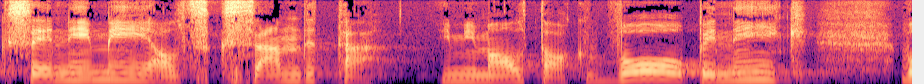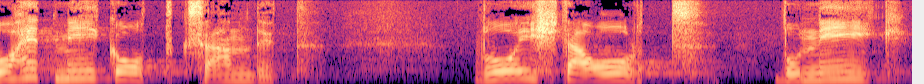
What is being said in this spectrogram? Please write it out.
sehe ich mich als Gesendete in meinem Alltag? Wo bin ich? Wo hat mich Gott gesendet? Wo ist der Ort, wo ich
